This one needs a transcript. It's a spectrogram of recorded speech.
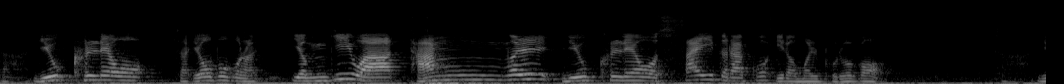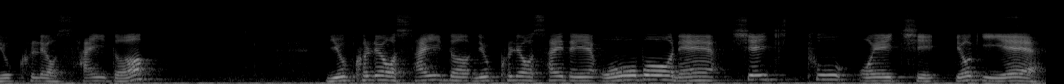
자, nucleo, 자, 이 부분은 염기와 당을 nucleoside라고 이름을 부르고, 자, nucleoside, nucleoside, nucleoside의 5번의 CH2OH 여기에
